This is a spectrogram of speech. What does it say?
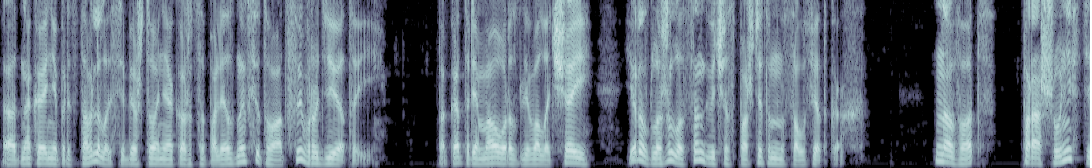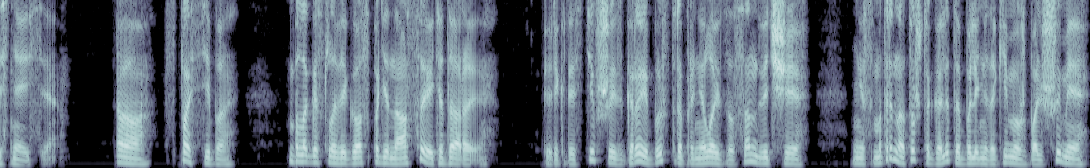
Однако я не представляла себе, что они окажутся полезны в ситуации вроде этой. Пока Тремау разливала чай, я разложила сэндвичи с паштетом на салфетках. «Ну вот, прошу, не стесняйся». «О, спасибо. Благослови Господи нас и эти дары». Перекрестившись, Грей быстро принялась за сэндвичи. Несмотря на то, что галеты были не такими уж большими,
